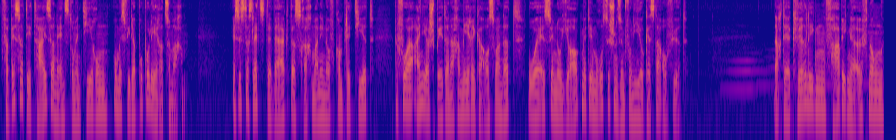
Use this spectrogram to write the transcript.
verbessert Details an der Instrumentierung, um es wieder populärer zu machen. Es ist das letzte Werk, das Rachmaninow komplettiert bevor er ein Jahr später nach Amerika auswandert, wo er es in New York mit dem russischen Symphonieorchester aufführt. Nach der quirligen, farbigen Eröffnung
